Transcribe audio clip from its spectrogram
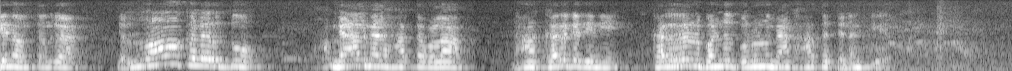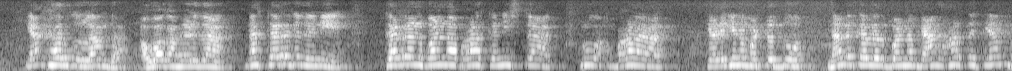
ಏನು ಅಂತಂದ್ರ ಎಲ್ಲಾ ಕಲರದ್ದು ಮ್ಯಾಲ ಮ್ಯಾಲ ಹಾರ್ತಾವಲ್ಲ, ನಾ ಕರಗದೀನಿ, ಕರ್ರನ ಬಣ್ಣದ ಬಲೂನ್ ಮ್ಯಾಗ ಹಾರ್ತೈತೆ ಅಂತ ಕೇಳಿ ಯಾಕೆ ಹರಿದಿಲ್ಲ ಅಂದ? ಅವಾಗ ಹೇಳಿದ, ನಾ ಕರಗದೀನಿ, ಕರ್ರನ್ ಬಣ್ಣ ಬಹಳ ಕನಿಷ್ಠ, ಕ್ರೂ- ಬಹಳ ಕೆಳಗಿನ ಮಟ್ಟದ್ದು ನನ್ನ ಕಲರ್ ಬಣ್ಣ ಮ್ಯಾಗ ಹಾರ್ತೈತಿ ಅಂದ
